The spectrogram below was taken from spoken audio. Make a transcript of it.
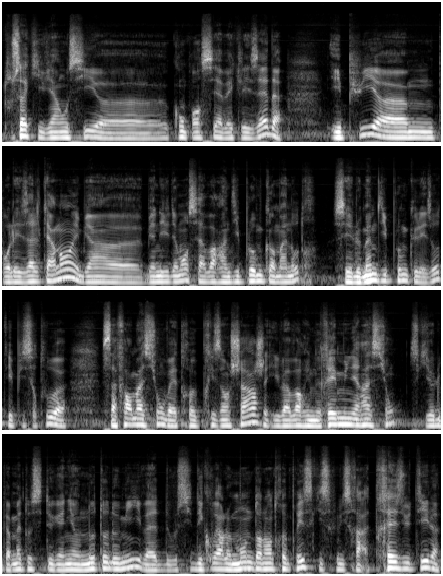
tout ça qui vient aussi compenser avec les aides. Et puis pour les alternants, et eh bien, bien évidemment, c'est avoir un diplôme comme un autre c'est le même diplôme que les autres. Et puis surtout, euh, sa formation va être prise en charge. Il va avoir une rémunération, ce qui va lui permettre aussi de gagner en autonomie. Il va aussi découvrir le monde dans l'entreprise, qui lui sera très utile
